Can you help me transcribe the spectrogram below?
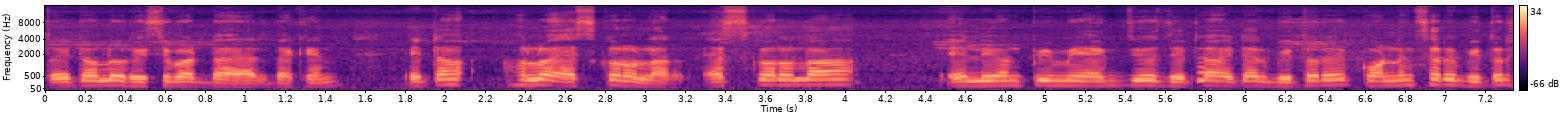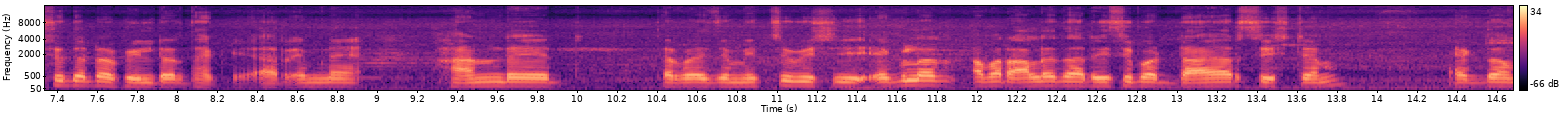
তো এটা হলো রিসিভার ডায়ার দেখেন। এটা হলো অ্যাসকরোলার অ্যাসকরোলা এলিয়ন পিমি একজিও যেটা এটার ভিতরে কন্ডেন্সারের ভিতরে শুধু একটা ফিল্টার থাকে। আর এমনি হান্ড্রেড তারপরে যে মিচ্ছুবিশি এগুলার আবার আলাদা রিসিভার ডায়ার সিস্টেম। একদম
